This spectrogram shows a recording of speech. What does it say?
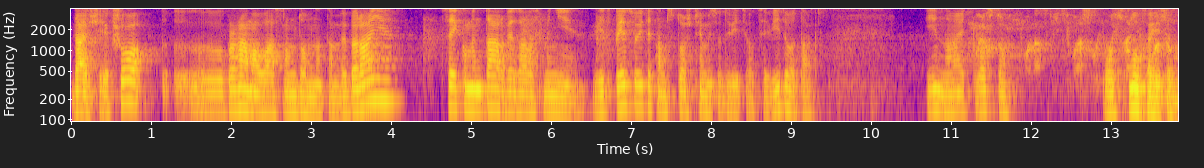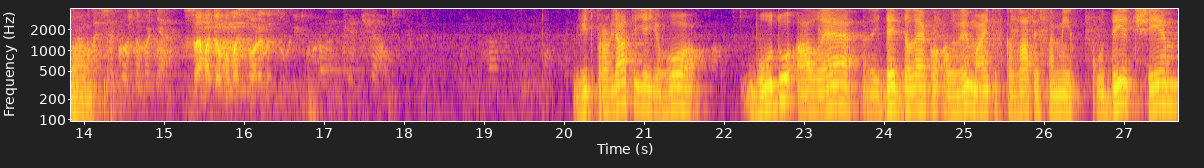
далі, якщо програма у вас рандомно там вибирає цей коментар, ви зараз мені відписуєте, там 100 з чимось, дивіться оце відео, так. І навіть просто послухаєте зараз. Саме тому ми створили сухий. Відправляти я його буду, але е, десь далеко, але ви маєте вказати самі, куди, чим,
